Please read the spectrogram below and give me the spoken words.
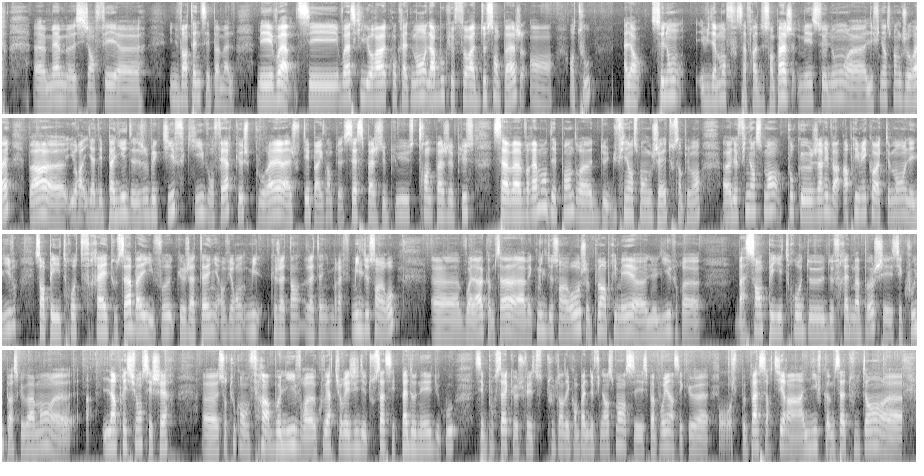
Euh, même si j'en fais euh, une vingtaine, c'est pas mal. Mais voilà, c'est voilà ce qu'il y aura concrètement. L'artbook fera 200 pages en, en tout. Alors, selon évidemment, ça fera 200 pages, mais selon euh, les financements que j'aurai, bah, euh, il, y il y a des paliers, des objectifs qui vont faire que je pourrais ajouter par exemple 16 pages de plus, 30 pages de plus. Ça va vraiment dépendre euh, du financement que j'ai, tout simplement. le financement, pour que j'arrive à imprimer correctement les livres sans payer trop de frais et tout ça, bah, il faut que j'atteigne environ 1000, que j'atteigne, bref, 1200 euros. voilà, comme ça, avec 1200 euros, je peux imprimer le livre bah, sans payer trop de, frais de ma poche. Et c'est cool parce que vraiment, euh, l'impression, c'est cher. Euh, surtout quand on fait un beau livre, euh, couverture rigide et tout ça, c'est pas donné. Du coup, c'est pour ça que je fais tout le temps des campagnes de financement. C'est pas pour rien, c'est que je peux pas sortir un livre comme ça tout le temps.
